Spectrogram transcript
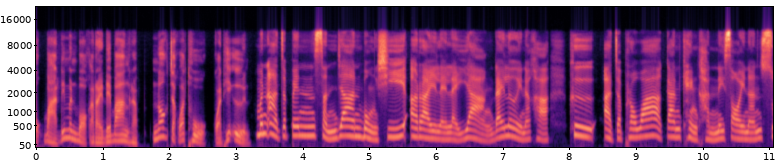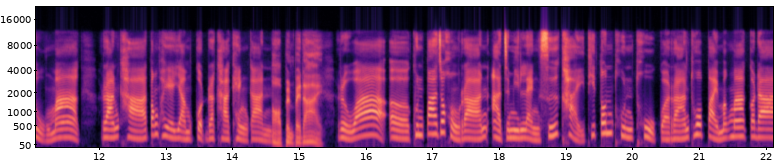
6 บาทนี่มันบอกอะไรได้บ้างครับ นอกจากว่าถูกกว่าที่อื่น มันอาจจะเป็นสัญญาณบ่งชี้อะไรหลาย ๆ อย่างได้เลยนะคะ คืออาจจะเพราะว่าการแข่งขันในซอยนั้นสูงมาก ร้านค้าต้องพยายามกดราคาแข่งกัน อ๋อ เป็นไปได้ หรือว่าเอ่อคุณป้าเจ้าของร้านอาจจะมีแหล่งซื้อไข่ที่ต้นทุนถูกกว่าร้านทั่วไปมากๆก็ได้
